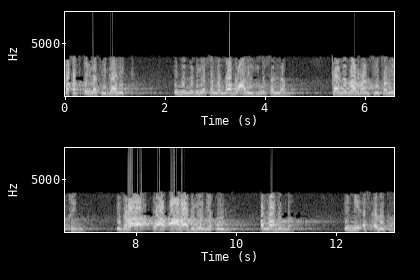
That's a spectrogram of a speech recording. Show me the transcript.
فقد قيل في ذلك إن النبي صلى الله عليه وسلم كان مارا في طريق إذ رأى أعرابيا يقول اللهم إني أسألك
